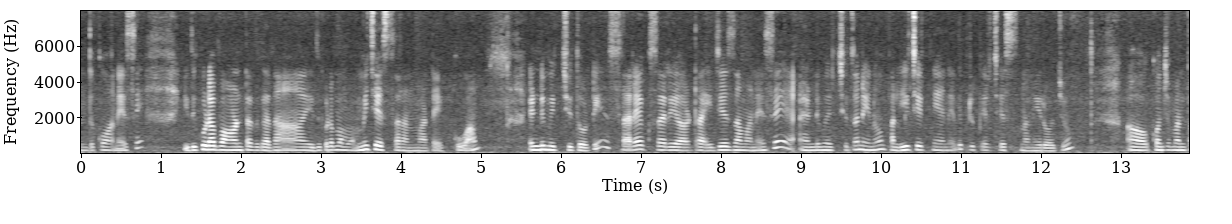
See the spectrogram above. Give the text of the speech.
ఎందుకు అనేసి ఇది కూడా బాగుంటుంది కదా. ఇది కూడా మా మమ్మీ చేస్తారనమాట ఎక్కువ. ఎండుమిర్చితోటి. సరే ఒకసారి ట్రై చేద్దాం అనేసి ఎండుమిర్చితో నేను పల్లి చట్నీ అనేది ప్రిపేర్ చేస్తున్నాను ఈరోజు. కొంచెం అంత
